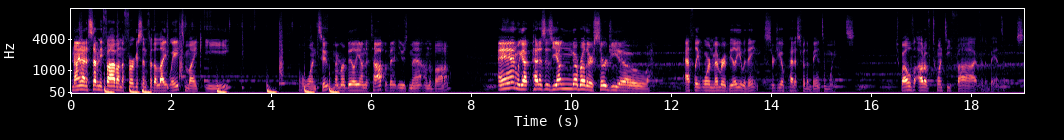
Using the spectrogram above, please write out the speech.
9 out of 75 on the Ferguson for the lightweights, Mike E. 1-2. Memorabilia on the top, event used mat on the bottom. And we got Pettis' younger brother, Sergio. Athlete worn memorabilia with ink. Sergio Pettis for the bantamweights. 12 out of 25 for the bantams.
